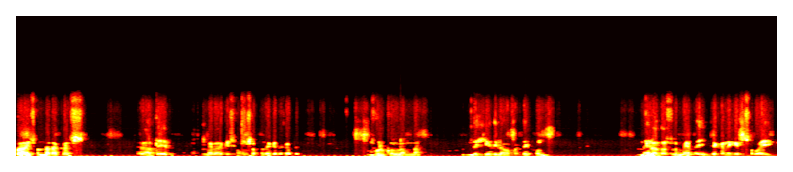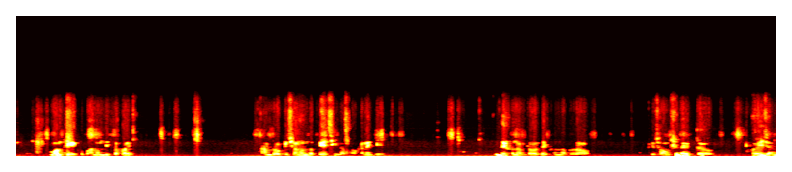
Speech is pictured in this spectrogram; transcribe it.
প্রায় সন্ধ্যার আকাশ। রাতের মেলার কিছু অংশ আপনাদেরকে দেখাতে ভুল করলাম না। দেখিয়ে দিলাম আপনার দেখুন। মেলা তো আসলে মেলাই, যেখানে সবাই মন থেকে খুব আনন্দিত হয়। আমরাও কিছু আনন্দ পেয়েছিলাম ওখানে গিয়ে। দেখুন আপনারা, দেখুন আপনারাও কিছু অংশীদারিত্ব হয়ে যান।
